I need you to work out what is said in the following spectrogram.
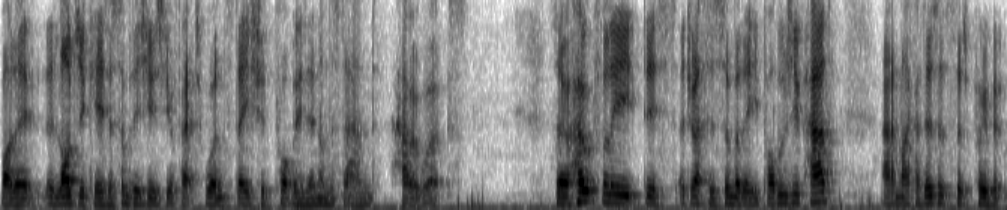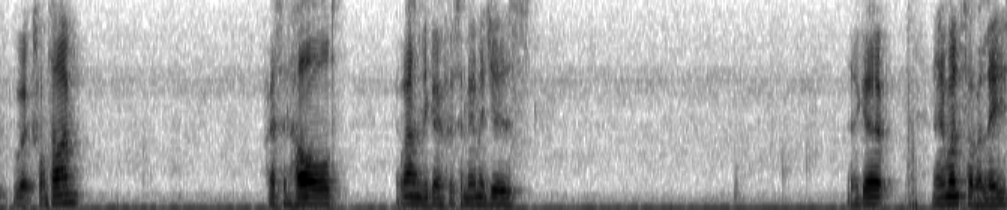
but the, the logic is if somebody's used your effect once, they should probably then understand how it works. So hopefully this addresses some of the problems you've had. And like I did, just to prove it works one time press and hold, randomly go for some images. There we go. And then once I release,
